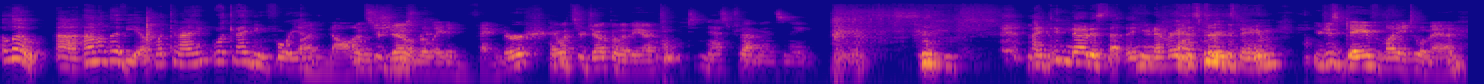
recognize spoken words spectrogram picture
Hello, uh, I'm Olivia. What can I what can I do for you? A non What's your joke? related vendor? Hey, what's your joke, Olivia? I didn't ask for that man's name. I did notice that that you never asked for his name. You just gave money to a man.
